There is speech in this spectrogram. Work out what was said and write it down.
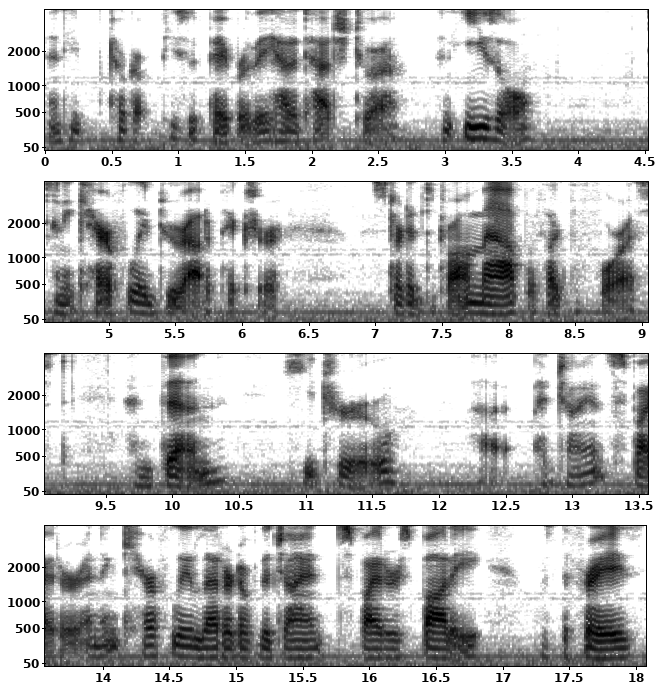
And he took a piece of paper that he had attached to a, an easel, and he carefully drew out a picture. Started to draw a map with like the forest, and then he drew a giant spider, and then carefully lettered over the giant spider's body was the phrase,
